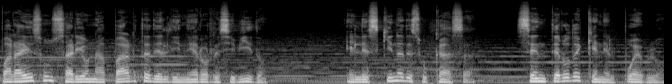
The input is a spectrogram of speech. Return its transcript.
Para eso usaría una parte del dinero recibido. En la esquina de su casa se enteró de que en el pueblo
